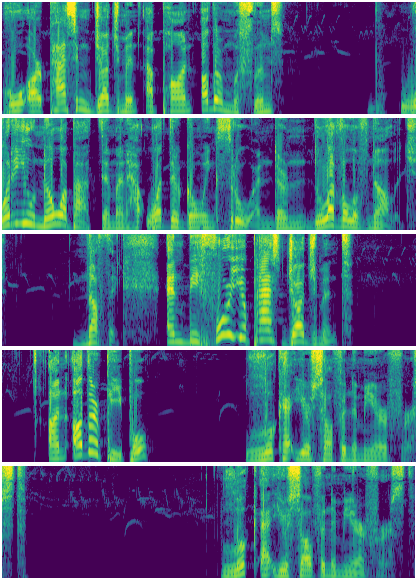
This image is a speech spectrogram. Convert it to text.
who are passing judgment upon other Muslims, what do you know about them and how, what they're going through and their level of knowledge? Nothing. And before you pass judgment on other people, look at yourself in the mirror first. Look at yourself in the mirror first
